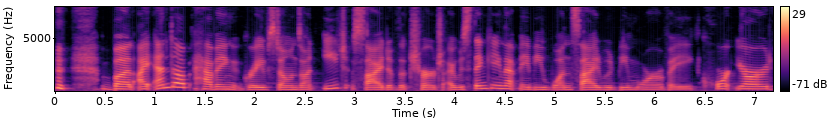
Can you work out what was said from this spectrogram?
but I end up having gravestones on each side of the church. I was thinking that maybe one side would be more of a courtyard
